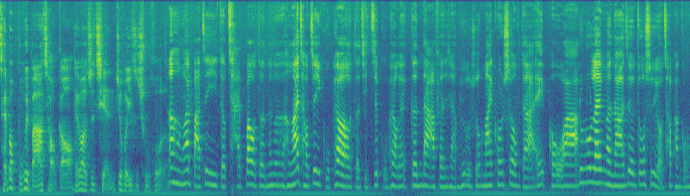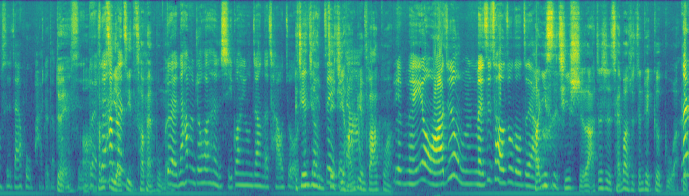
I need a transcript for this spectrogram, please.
财报不会把它炒高，财报之前就会一直出货了。那很快把自己的财报的那个很爱炒自己股票的几只股票可以跟大家分享，譬如说 Microsoft 啊、Apple 啊、Lululemon 啊，这个都是有操盘公司在护盘的公司。对，对，他们自己有自己的操盘部门。对，那他们就会很习惯用这样的操作。今天这样这集好像变八卦，也没有啊，就是我们每次操作都这样。好，一四七十啦，这是财报是针对个股啊。那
